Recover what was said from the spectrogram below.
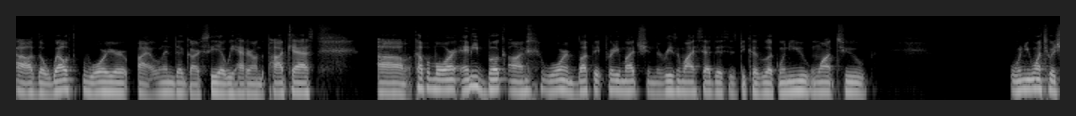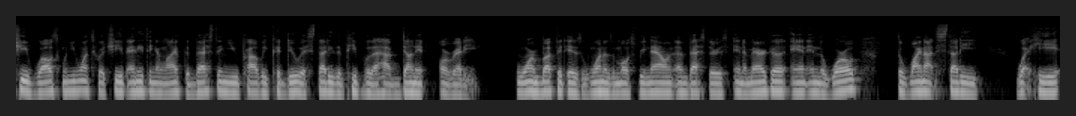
Uh, The Wealth Warrior by Linda Garcia. We had her on the podcast. Um, a couple more. Any book on Warren Buffett, pretty much. And the reason why I said this is because, look, when you want to when you want to achieve wealth, when you want to achieve anything in life, the best thing you probably could do is study the people that have done it already. Warren Buffett is one of the most renowned investors in America and in the world. So why not study what he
